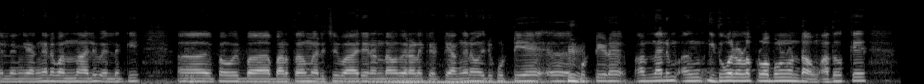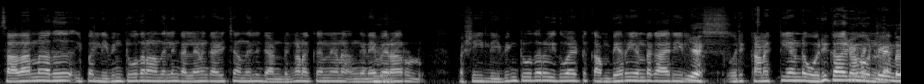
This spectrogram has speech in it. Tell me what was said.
അല്ലെങ്കിൽ അങ്ങനെ വന്നാലും അല്ലെങ്കിൽ ഇപ്പൊ ഭർത്താവ് മരിച്ച് ഭാര്യ രണ്ടാമത് ഒരാളെ കെട്ടി അങ്ങനെ ഒരു കുട്ടിയെ കുട്ടിയുടെ എന്നാലും ഇതുപോലുള്ള പ്രോബ്ലങ്ങൾ ഉണ്ടാവും അതൊക്കെ സാധാരണ അത് ഇപ്പൊ ലിവിങ് ടൂതർ ആണെങ്കിലും കല്യാണം കഴിച്ചാണെങ്കിലും രണ്ടും കണക്ക് തന്നെയാണ്. അങ്ങനെ വരാറുള്ളൂ. പക്ഷെ ഈ ലിവിങ് ടൂതറും ഇതുമായിട്ട് കമ്പയർ ചെയ്യേണ്ട കാര്യമില്ല. ഒരു കണക്ട് ചെയ്യേണ്ട ഒരു കാര്യവും ഇല്ല ചെയ്യേണ്ട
